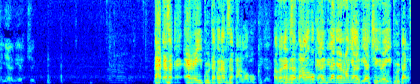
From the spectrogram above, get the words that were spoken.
A nyelvi egység. de hát ezek erre épültek a nemzetállamok. Igen. Tehát a nemzetállamok elvileg erre a nyelvi egységre épültek.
